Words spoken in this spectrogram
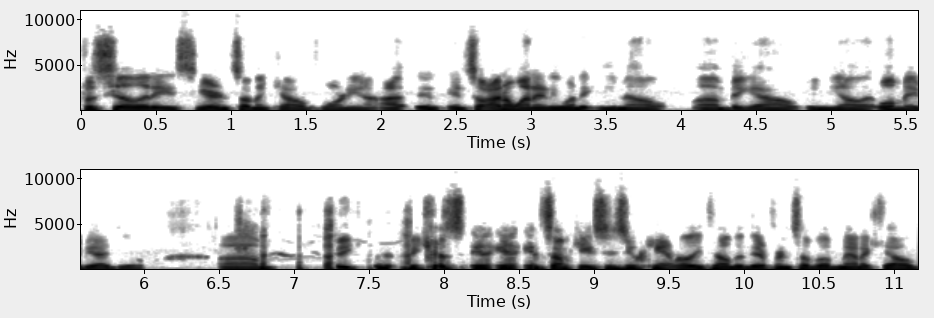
facilities here in Southern California, I, and, and so I don't want anyone to email um, Big Al and yell at. Well, maybe I do, um, because in, in, in some cases you can't really tell the difference of a Medi-Cal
